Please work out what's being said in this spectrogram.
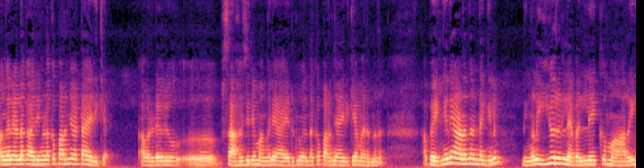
അങ്ങനെയുള്ള കാര്യങ്ങളൊക്കെ പറഞ്ഞിട്ടായിരിക്കാം അവരുടെ ഒരു സാഹചര്യം അങ്ങനെ ആയിരുന്നു എന്നൊക്കെ പറഞ്ഞായിരിക്കാം വരുന്നത്. അപ്പോൾ എങ്ങനെയാണെന്നുണ്ടെങ്കിലും നിങ്ങൾ ഈ ഒരു ലെവലിലേക്ക് മാറി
